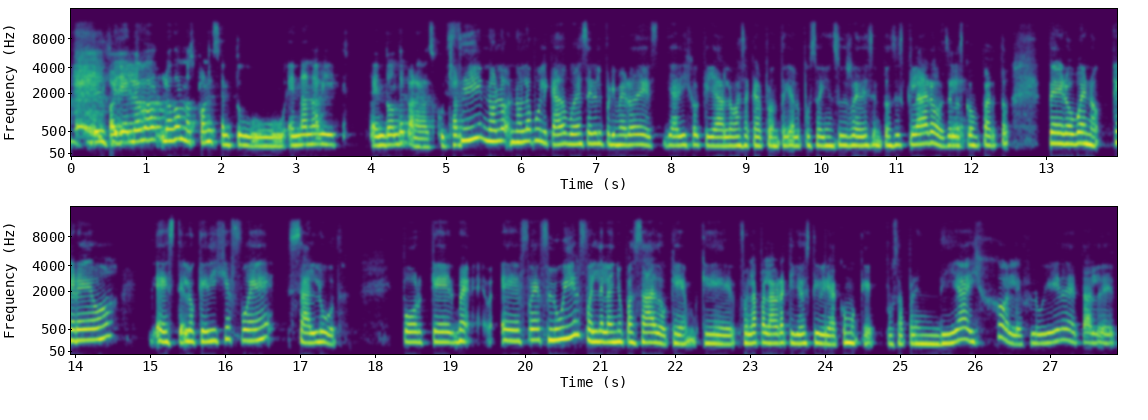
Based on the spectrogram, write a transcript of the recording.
Oye, luego, luego nos pones en tu, en Anabit ¿En dónde para escuchar? Sí, no lo, no lo ha publicado. Voy a ser el primero de. Ya dijo que ya lo va a sacar pronto, ya lo puso ahí en sus redes. Entonces, claro, se los comparto. Pero bueno, creo, este, lo que dije fue salud, porque eh, fue fluir, fue el del año pasado, que, que fue la palabra que yo escribiría como que, pues aprendía, híjole, fluir de tal, de,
